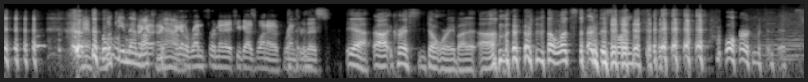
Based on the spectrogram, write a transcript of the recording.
I am looking them I up gotta, now. I, I gotta run for a minute if you guys want to run through this. Yeah, uh, Chris, don't worry about it. Um, no, let's start this one at four minutes.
